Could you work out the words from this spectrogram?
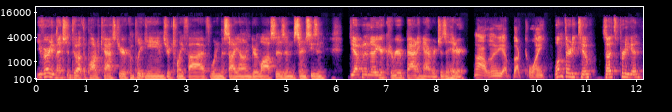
you've already mentioned throughout the podcast your complete games, your 25, winning the Cy Young, your losses in certain season. Do you happen to know your career batting average as a hitter? Oh, maybe a buck twenty. 132. So that's pretty good.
